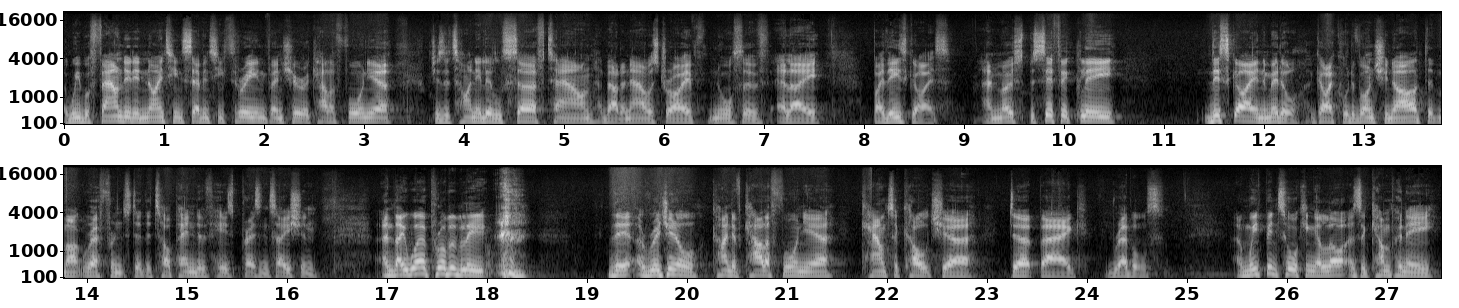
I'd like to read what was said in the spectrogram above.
Uh, we were founded in 1973 in Ventura, California, which is a tiny little surf town about an hour's drive north of LA, by these guys and most specifically, this guy in the middle, a guy called Yvon Chouinard that Mark referenced at the top end of his presentation. And they were probably the original kind of California counterculture dirtbag rebels. And we've been talking a lot as a company,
